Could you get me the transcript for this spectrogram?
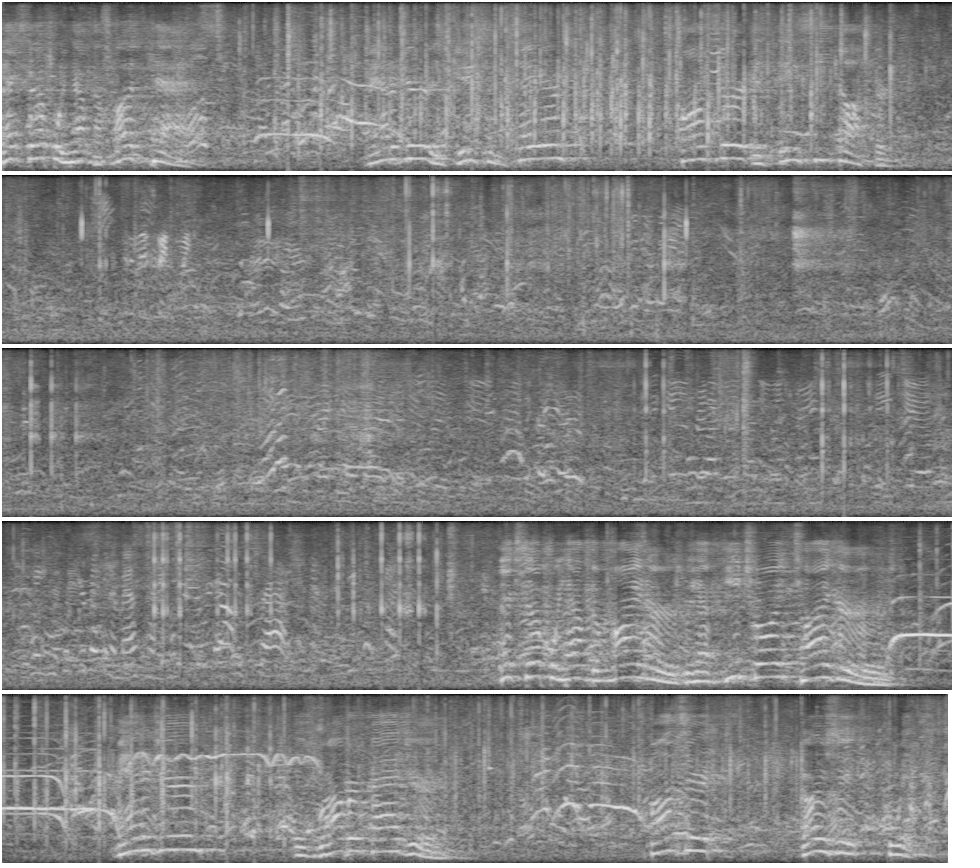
Next up, we have the Mudcats. Manager is Jason Sayer. Sponsor is AC Doctor. a mess, honey. Next up, we have the Miners. We have Detroit Tigers. Manager is Robert Badger. Sponsor, Garzickwitz.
